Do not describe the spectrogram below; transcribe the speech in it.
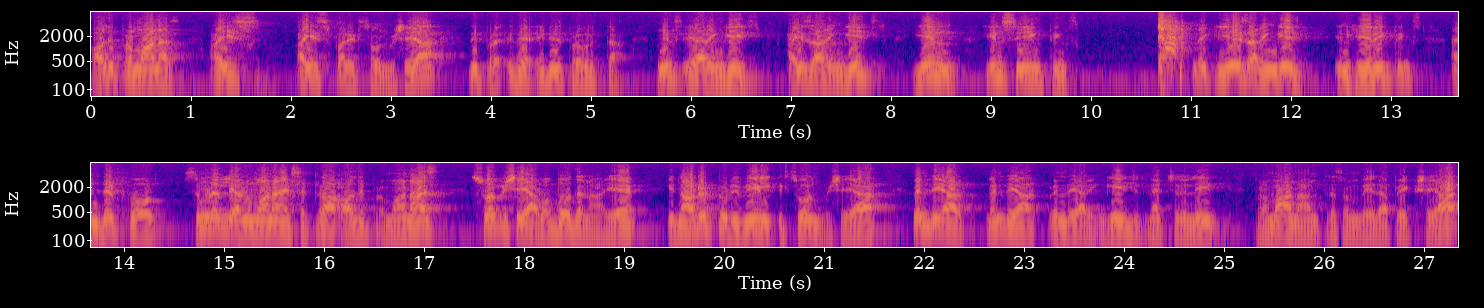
all the pramanas, eyes, eyes for its own Vishaya, the, the, it is pravritta. Means they are engaged. Eyes are engaged in, in seeing things. like ears are engaged in hearing things and therefore Similarly, Anumana, etc., all the Pramanas, Swavishaya Avabodhanaya, in order to reveal its own Vishaya, when they are, when they are, when they are engaged naturally, Pramanantra Samveda Pekshaya,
